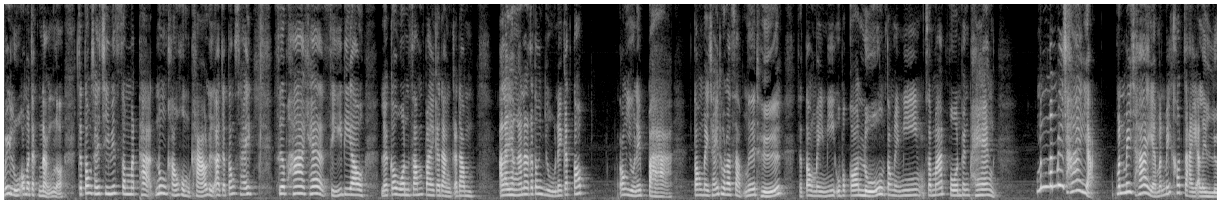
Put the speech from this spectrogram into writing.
ไม่รู้เอามาจากหนังเหรอ จะต้องใช้ชีวิตสมถะนุ่งขาวห่มขาว หรืออาจจะต้องใช้เสื้อผ้าแค่สีเดียว แล้วก็วนซ้ำไปกระดังกระดำอะไรอย่างนั้นนะก็ต้องอยู่ในกระต๊อบ ต้องอยู่ในป่า ต้องไม่ใช้โทรศัพท์มือถือ จะต้องไม่มีอุปกรณ์หรูต้องไม่มีสมาร์ทโฟนแพงๆมันมันไม่ใช่อะมันไม่ใช่อะมันไม่เข้าใจอะไรเล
